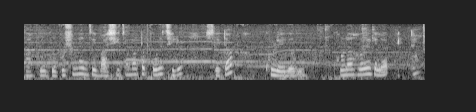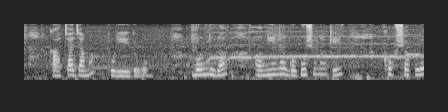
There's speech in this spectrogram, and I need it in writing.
তারপরে গোপুসোনার যে বাসি জামাটা পরেছিল, সেটা খুলে দেবো। খোলা হয়ে গেলে একটা কাঁচা জামা পরিয়ে দেবো। বন্ধুরা, আমি আমার গোপুসোনাকে খুব সকালে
